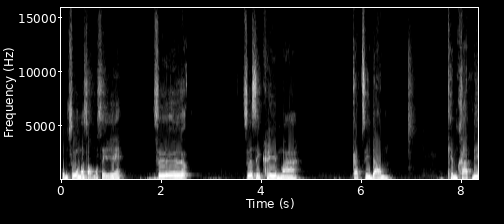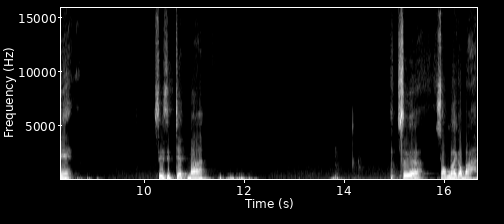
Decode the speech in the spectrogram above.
ผมซื้อมาสองสี ซื้อ ซื้อสีครีมมา กับสีดำเข็มขัดนี้ 47 บาท เสื้อ 200 กว่าบาท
